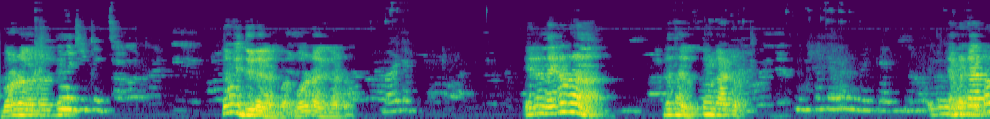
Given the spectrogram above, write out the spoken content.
বড়টা কাটো তুমি দুইটা কাটবা বড়টাকে কাটো। এটা না এটা না এটা থাকুক তুমি কাটো। এমনি কাটো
